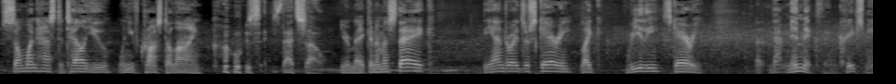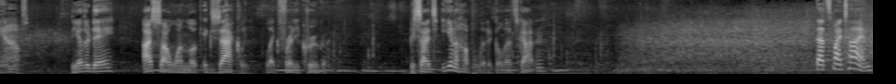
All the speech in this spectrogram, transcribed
someone has to tell you when you've crossed a line. Oh, is, is that so? You're making a mistake. The androids are scary, like really scary. Uh, that mimic thing creeps me out. The other day, I saw one look exactly like Freddy Krueger. Besides, you know how political that's gotten. That's my time.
